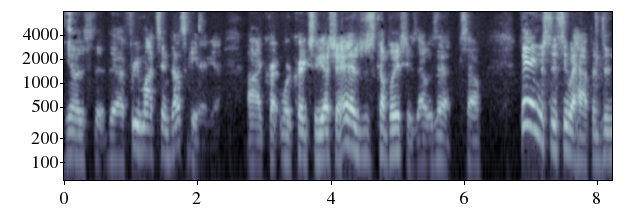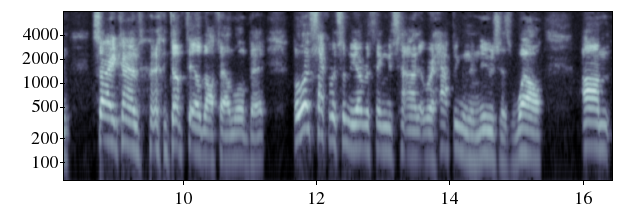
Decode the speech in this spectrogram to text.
you know, the, the Fremont Sandusky area, uh, where Craig yesterday, hey, there's just a couple issues. That was it. So very interesting to see what happens. And sorry, kind of dovetailed off that a little bit, but let's talk about some of the other things uh, that were happening in the news as well. Um,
